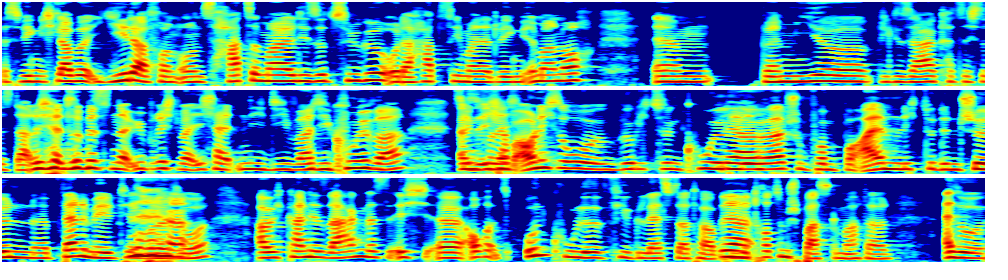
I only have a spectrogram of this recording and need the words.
Deswegen, ich glaube, jeder von uns hatte mal diese Züge oder hat sie meinetwegen immer noch. Ähm, bei mir, wie gesagt, hat sich das dadurch halt so ein bisschen erübrigt, weil ich halt nie die war, die cool war. Also Deswegen ich habe auch nicht so wirklich zu den coolen Ja. gehört, schon vom, vor allem nicht zu den schönen äh, Pferdemädchen oder so. Aber ich kann dir sagen, dass ich äh, auch als Uncoole viel gelästert habe, Ja. die mir trotzdem Spaß gemacht hat. Also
